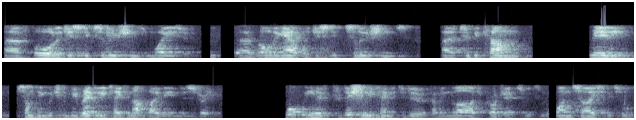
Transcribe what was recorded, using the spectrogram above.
uh, for logistic solutions and ways of uh, rolling out logistic solutions uh, to become really something which can be readily taken up by the industry. What we have traditionally tended to do having large projects with sort of one-size-fits-all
